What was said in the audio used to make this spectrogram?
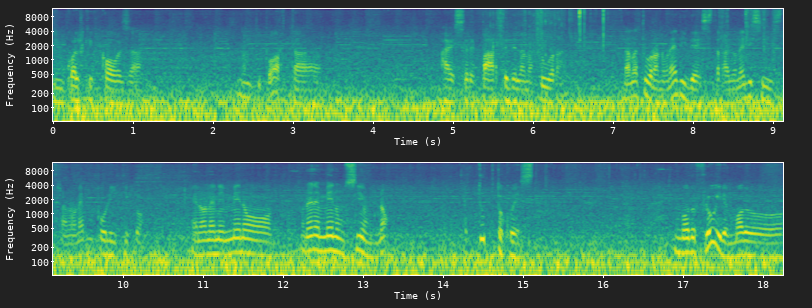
in qualche cosa, non ti porta a essere parte della natura. La natura non è di destra, non è di sinistra, non è politico e non è nemmeno, non è nemmeno un sì o un no. È tutto questo. In modo fluido, in modo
